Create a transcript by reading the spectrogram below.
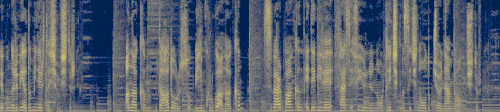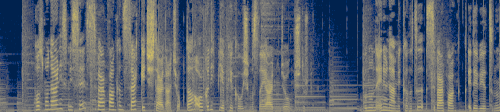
ve bunları bir adım ileri taşımıştır. Ana akım, daha doğrusu bilim kurgu ana akım, Cyberpunk'ın edebi ve felsefi yönünün ortaya çıkması için oldukça önemli olmuştur. Postmodernizm ise Cyberpunk'ın sert geçişlerden çok daha organik bir yapıya kavuşmasına yardımcı olmuştur. Bunun en önemli kanıtı Cyberpunk edebiyatının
